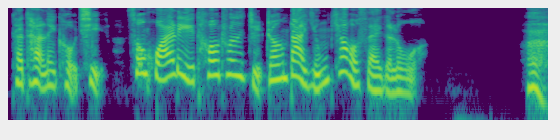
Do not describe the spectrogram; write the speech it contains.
他叹了一口气，从怀里掏出了几张大银票，塞给了我。哎，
